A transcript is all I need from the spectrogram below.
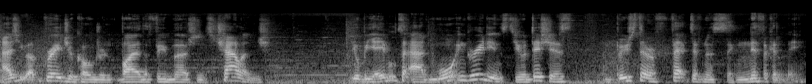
As you upgrade your cauldron via the Food Merchant's challenge, you'll be able to add more ingredients to your dishes and boost their effectiveness significantly.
